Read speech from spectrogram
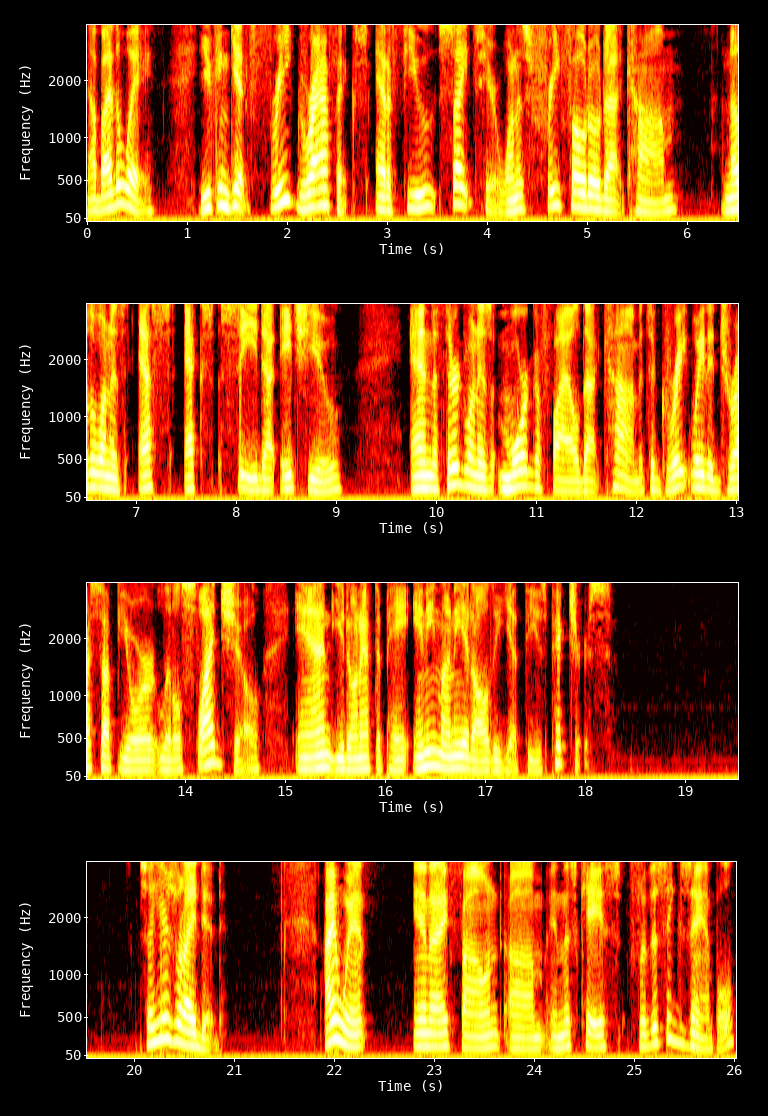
Now, by the way, you can get free graphics at a few sites here. One is freephoto.com Another one is sxc.hu. And the third one is morguefile.com. It's a great way to dress up your little slideshow, and you don't have to pay any money at all to get these pictures. So here's what I did I went and I found, um, in this case, for this example,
